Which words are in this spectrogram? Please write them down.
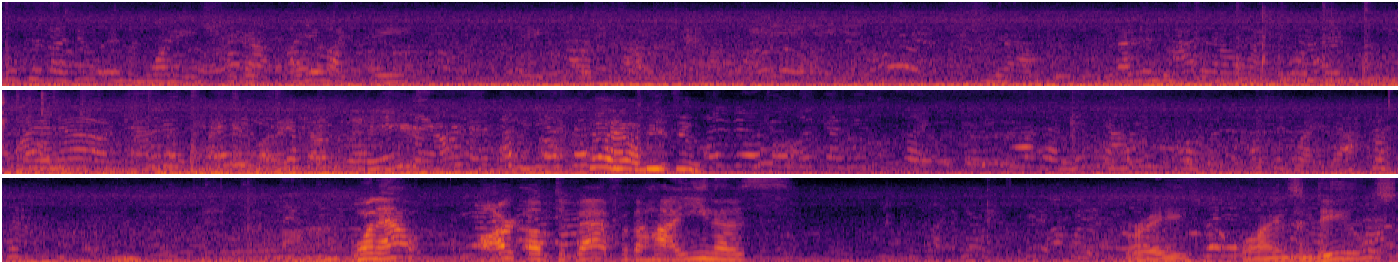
Well, because I do it in the morning. I got. I get like eight, eight hours a night. Yeah. And I didn't have it on my I know. Yeah. I didn't want to They are. Yes. Yeah, me too. I know he'll look at me. He's like, you have that many. I don't even want to press right now. One out. Art up to bat for the Hyenas. Ray winds and deals.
